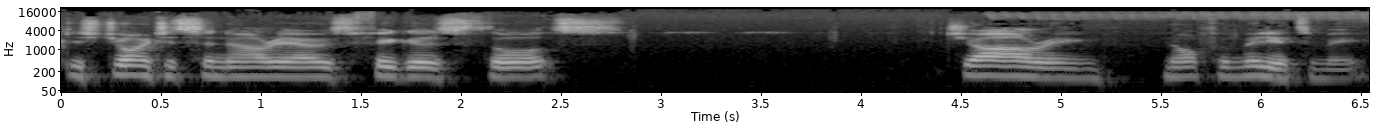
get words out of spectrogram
disjointed scenarios, figures, thoughts, jarring, not familiar to me.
